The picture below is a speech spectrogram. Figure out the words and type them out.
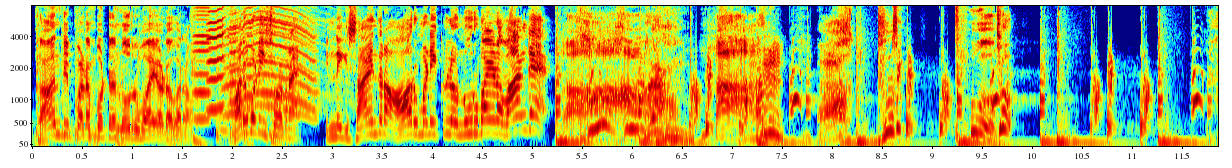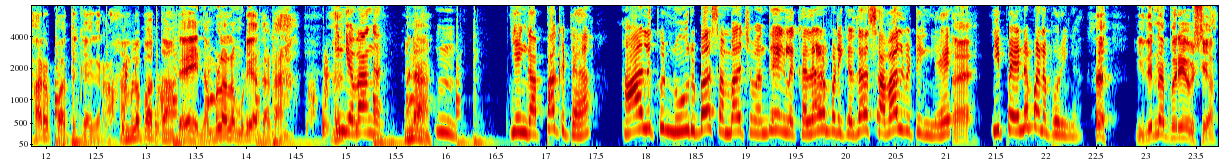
காந்தி படம் போட்ட நூறு ரூபாயோட வரும். மறுபடியும் சொல்றேன். இன்னைக்கு சாயந்தரம் ஆறு மணிக்குள்ள நூறு ரூபாயோட வாங்க. யாரை பார்த்து கேக்குறான்? நம்மள பார்த்தான் டேய் நம்மளால முடியாதாடா? இங்க வாங்க. என்ன? ம். எங்க அப்பா கிட்ட ஆளுக்கு நூறு ரூபாய் சம்பாதிச்சு வந்து எங்களை கல்யாணம் பண்ணிக்கிறதா சவால் விட்டீங்களே. ஆ. இப்ப என்ன பண்ண போறீங்க? ஹ, இது என்ன பெரிய விஷயம்?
